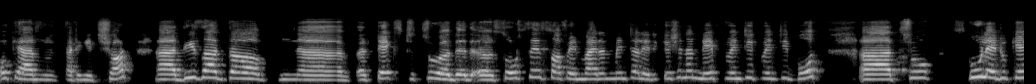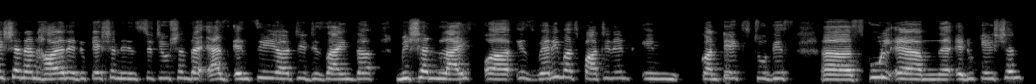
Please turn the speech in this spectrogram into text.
okay, I'm cutting it short. Uh, these are the mm, uh, uh, text through uh, the, uh, sources of environmental education and NEP 2020 both uh, through school education and higher education institution. The as NCERT designed the mission life is very much pertinent in context to this school um, education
